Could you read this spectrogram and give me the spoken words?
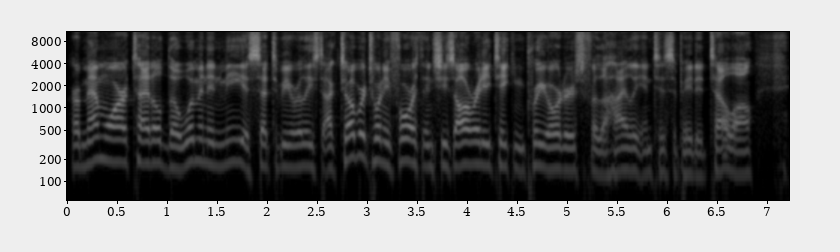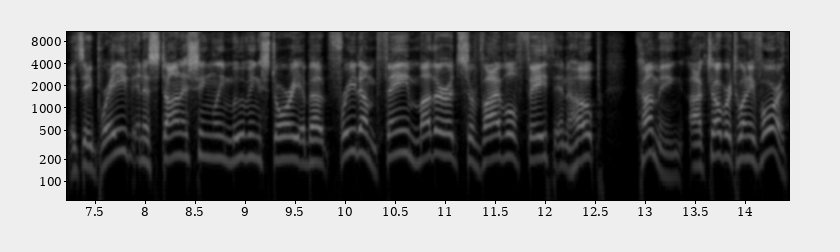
Her memoir, titled "The Woman in Me," is set to be released October 24th, and she's already taking pre-orders for the highly anticipated tell-all. It's a brave and astonishingly moving story about freedom, fame, motherhood, survival, faith, and hope coming October 24th.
